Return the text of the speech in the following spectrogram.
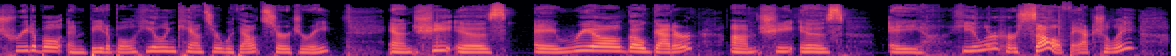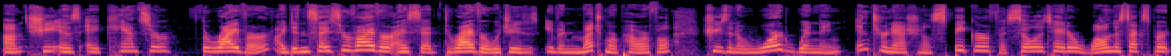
Treatable and Beatable Healing Cancer Without Surgery. And she is a real go getter. Um, she is a healer herself, actually. Um, she is a cancer thriver. I didn't say survivor, I said thriver, which is even much more powerful. She's an award winning international speaker, facilitator, wellness expert,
